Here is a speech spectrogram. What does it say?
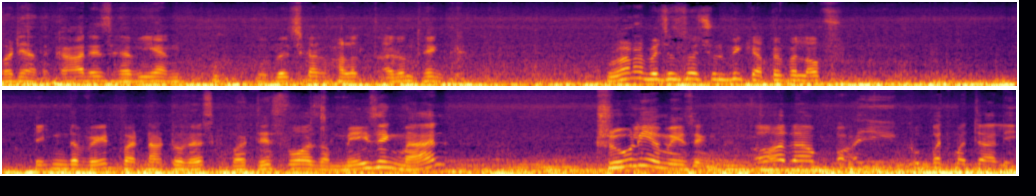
but yeah the car is heavy and वो ब्रिज का हालत आई डोंट थिंक पुराना ब्रिज तो should be capable of taking the weight but not to risk but this was amazing man truly amazing और भाई खूबत मचा ली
